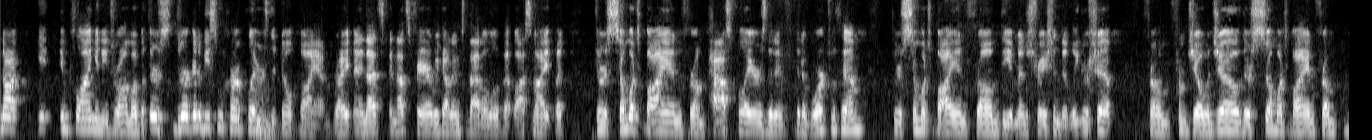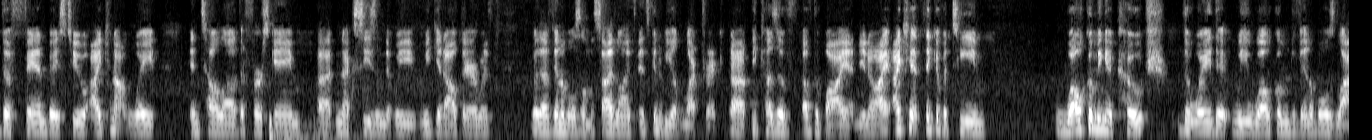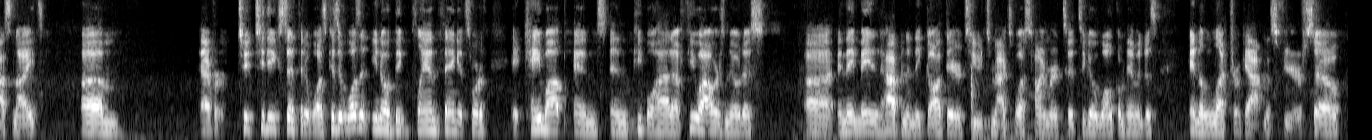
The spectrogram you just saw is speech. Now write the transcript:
not implying any drama but there's there are going to be some current players that don't buy in right? And that's and that's fair. We got into that a little bit last night but there's so much buy-in from past players that have that have worked with him. There's so much buy-in from the administration, the leadership, from from Joe and Joe. There's so much buy-in from the fan base too. I cannot wait until uh, the first game uh, next season that we we get out there with with uh, Venables on the sidelines. It's going to be electric uh, because of of the buy-in. You know, I, I can't think of a team welcoming a coach the way that we welcomed Venables last night. Um, ever to to the extent that it was because it wasn't you know a big plan thing. It sort of it came up and and people had a few hours notice uh, and they made it happen and they got there to to Max Westheimer to to go welcome him and just an electric atmosphere. So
